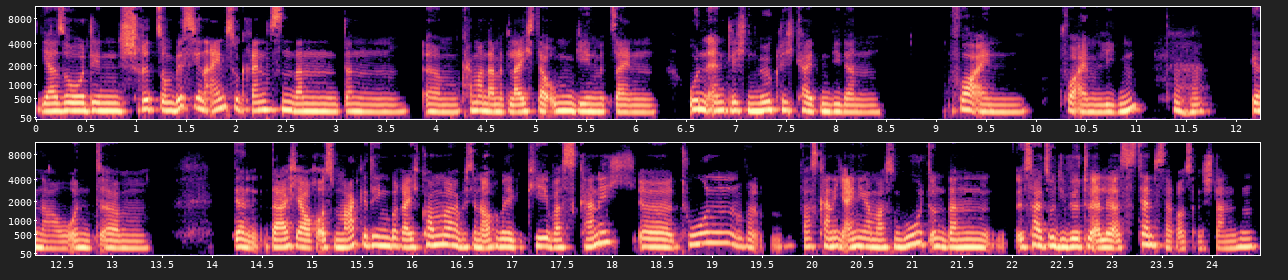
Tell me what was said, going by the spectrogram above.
ja so den Schritt so ein bisschen einzugrenzen, dann, dann ähm, kann man damit leichter umgehen mit seinen unendlichen Möglichkeiten, die dann vor einem, vor einem liegen. Mhm. Genau. Und ähm, denn da ich ja auch aus dem Marketingbereich komme, habe ich dann auch überlegt, okay, was kann ich äh, tun, was kann ich einigermaßen gut? Und dann ist halt so die virtuelle Assistenz daraus entstanden.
